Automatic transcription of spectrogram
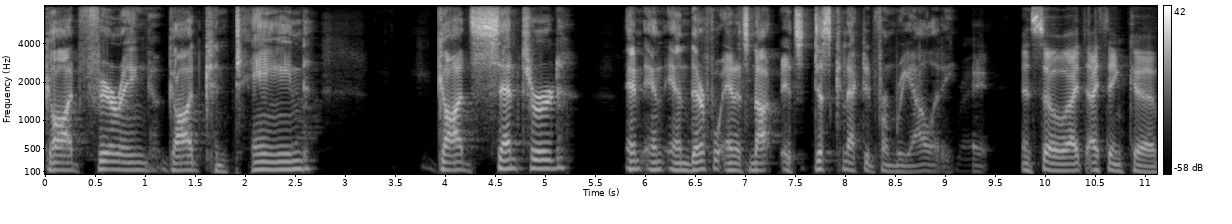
God fearing, God contained, God centered, and and and therefore, and it's not it's disconnected from reality. Right. And so I, I think uh,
